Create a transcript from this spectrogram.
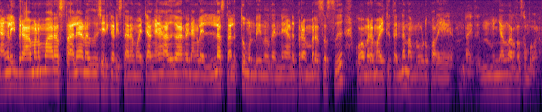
ഞങ്ങൾ ഈ ബ്രാഹ്മണന്മാരുടെ സ്ഥലമാണത് ശരിക്കും അടിസ്ഥാനമായിട്ട്. അങ്ങനെ അത് കാരണം ഞങ്ങൾ എല്ലാ സ്ഥലത്തുമുണ്ട് എന്ന് തന്നെയാണ് ബ്രഹ്മരസസ് കോമരമായിട്ട് തന്നെ നമ്മളോട് പറയുണ്ടായത് മിഞ്ഞാന്ന് നടന്ന സംഭവമാണ്.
